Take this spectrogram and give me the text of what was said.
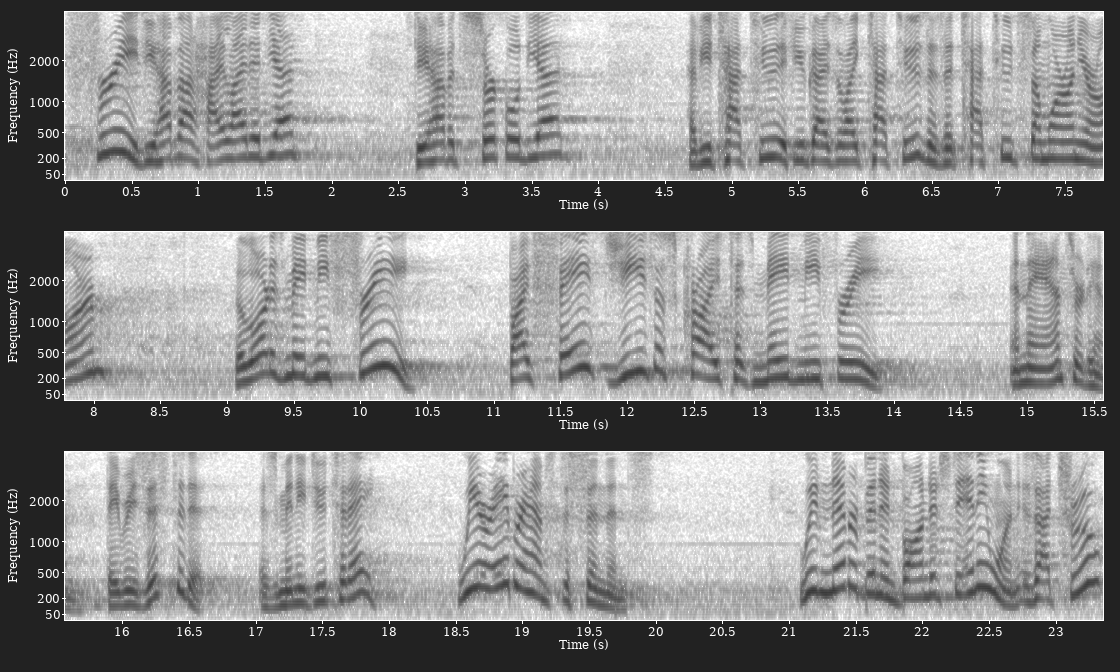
Free. Do you have that highlighted yet? Do you have it circled yet? Have you tattooed? If you guys like tattoos, is it tattooed somewhere on your arm? The Lord has made me free. By faith, Jesus Christ has made me free. And they answered him. They resisted it, as many do today. We are Abraham's descendants. We've never been in bondage to anyone. Is that true?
